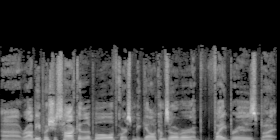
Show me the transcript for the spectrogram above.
Uh, Robbie pushes Hawk into the pool. Of course, Miguel comes over, a fight bruise, but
